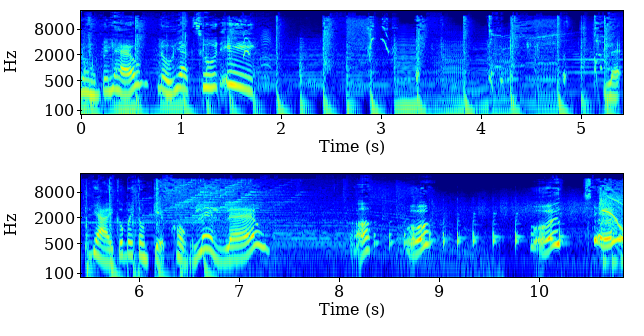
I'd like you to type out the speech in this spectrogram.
ลงไปแล้ว หนูอยากชูดอีก และยายก็ไม่ต้องเก็บของเล่นแล้วเอะเอะเฮ้ยเชล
